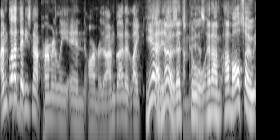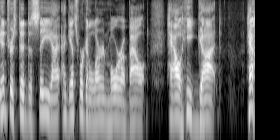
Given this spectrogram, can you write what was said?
I'm glad that he's not permanently in armor though. I'm glad that like Yeah, that no, just, like, that's cool. And I'm I'm also interested to see. I, I guess we're going to learn more about how he got. How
